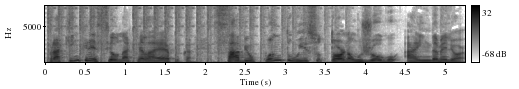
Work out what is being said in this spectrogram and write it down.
Para quem cresceu naquela época, sabe o quanto isso torna um jogo ainda melhor.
